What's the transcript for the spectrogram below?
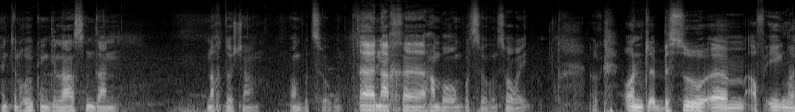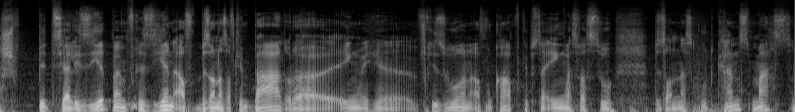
hinten Rücken gelassen, dann nach Deutschland umgezogen. Äh, nach äh, Hamburg umgezogen, sorry. Okay. Und bist du ähm, auf irgendwas spezialisiert beim Frisieren, auf, besonders auf den Bart oder irgendwelche Frisuren auf dem Kopf? Gibt es da irgendwas, was du besonders gut kannst, machst?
